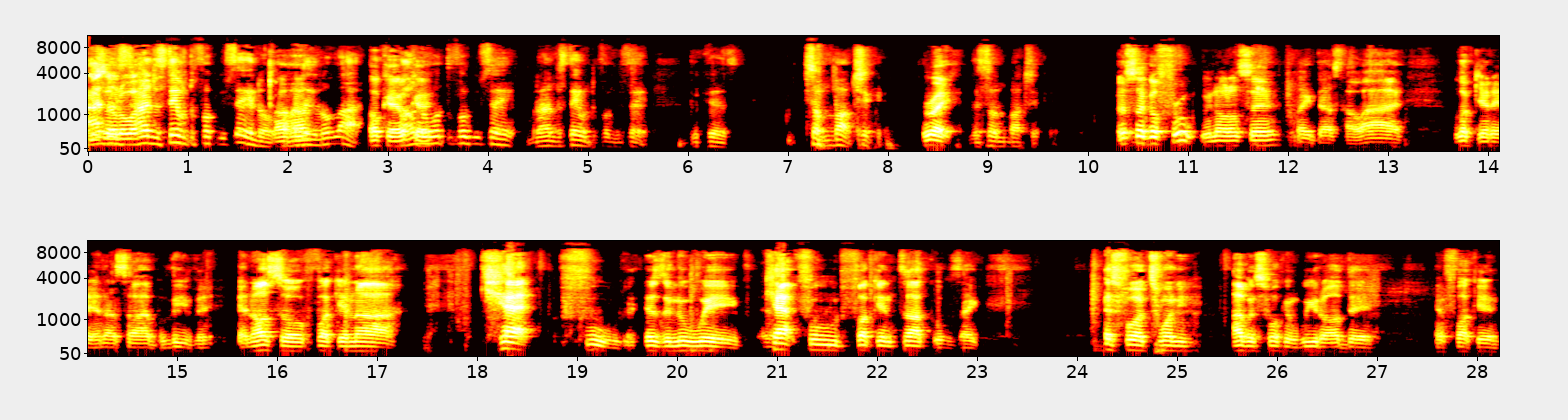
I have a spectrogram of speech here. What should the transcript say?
I, what? I understand what the fuck you saying though. My Uh-huh. nigga, no lie. okay, okay. I don't know what the fuck you saying, but I understand what the fuck you saying because something about chicken. Right. There's something about chicken. It's like a fruit. You know what I'm saying? Like that's how I look at it, and that's how I believe it. And also, fucking uh, cat food is the new wave. Cat food, fucking tacos. Like it's 420. I've been smoking weed all day, and fucking.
